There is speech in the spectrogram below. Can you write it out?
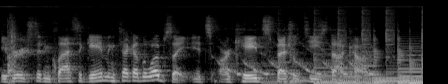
If you're interested in classic gaming, check out the website. It's arcadespecialties.com.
